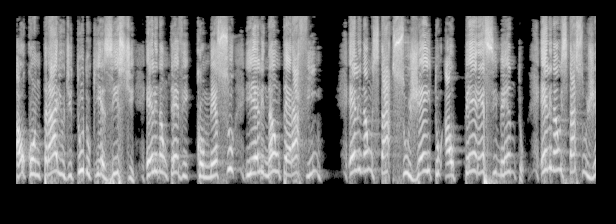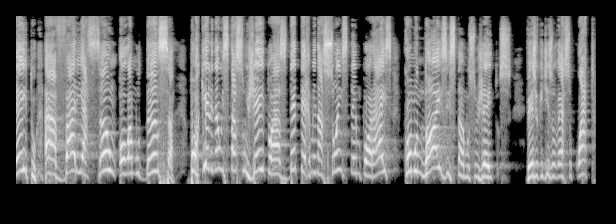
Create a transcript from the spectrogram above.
Ao contrário de tudo que existe, ele não teve começo e ele não terá fim. Ele não está sujeito ao perecimento. Ele não está sujeito à variação ou à mudança, porque ele não está sujeito às determinações temporais como nós estamos sujeitos. Veja o que diz o verso 4,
